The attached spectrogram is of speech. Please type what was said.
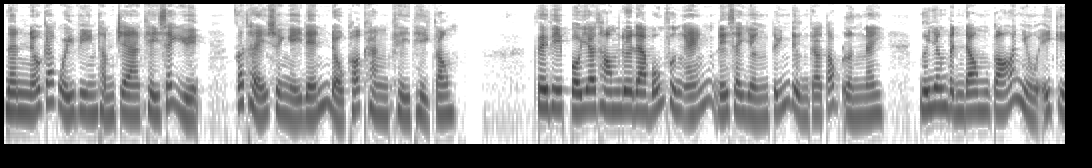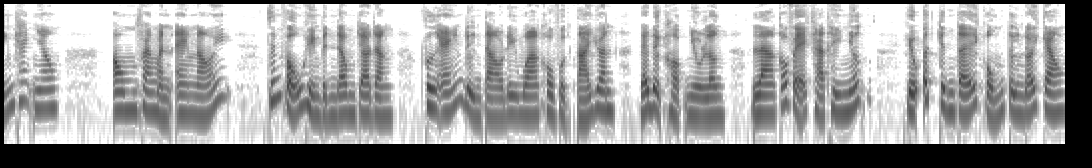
nên nếu các ủy viên thẩm tra khi xét duyệt có thể suy nghĩ đến độ khó khăn khi thi công. Về việc Bộ Giao thông đưa ra 4 phương án để xây dựng tuyến đường cao tốc lần này, người dân Bình Đông có nhiều ý kiến khác nhau. Ông Phan Mạnh An nói, chính phủ huyện Bình Đông cho rằng phương án đường tàu đi qua khu vực tải doanh đã được họp nhiều lần là có vẻ khả thi nhất, hiệu ích kinh tế cũng tương đối cao,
